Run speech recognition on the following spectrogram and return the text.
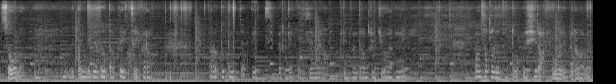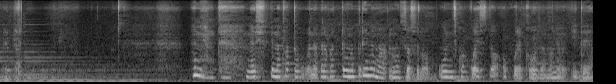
solo. Vedete un video tutto a pezzi farò farò tutto un video a pezzi perché così almeno riprenderò più giorni. Non so cosa tutto uscirà fuori però vabbè dettagli e niente ne ho appena fatto, ne ho appena fatto uno prima ma non so se lo unisco a questo oppure cosa non ne ho idea.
